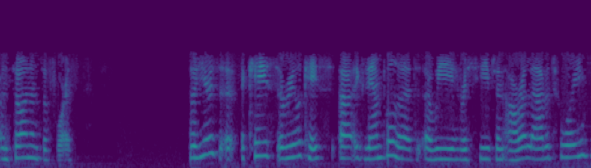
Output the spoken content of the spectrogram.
and so on and so forth. So here's a, case, a real case uh, example that uh, we received in our laboratory.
